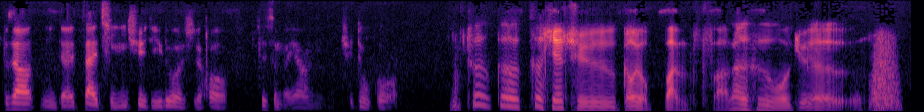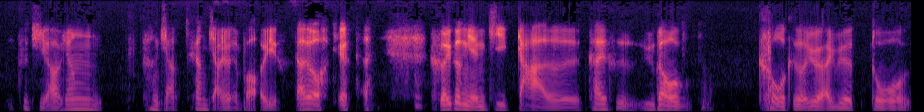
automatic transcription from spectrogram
不知道你的在情绪低落的时候是怎么样去度过？这个这些其实都有办法，但是我觉得自己好像这样讲这样讲有点不好意思。但是我觉得和一个年纪大了，开始遇到挫折越来越多，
